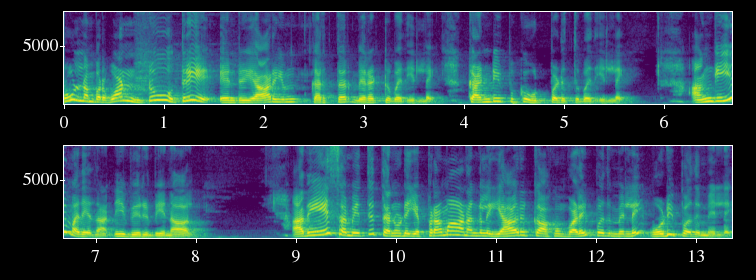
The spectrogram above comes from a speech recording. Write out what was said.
Rule number one two three என்று யாரையும் கர்த்தர் மிரட்டுவதில்லை. கண்டிப்புக்கு உட்படுத்துவதில்லை. அங்கேயும் அதே தான் நீ விரும்பினால் அதே சமயத்து தன்னுடைய பிரமாணங்களை யாருக்காகவும் வளைப்பதும் இல்லை ஒடிப்பதும் இல்லை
